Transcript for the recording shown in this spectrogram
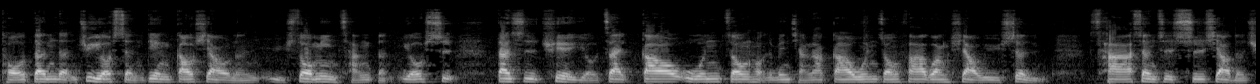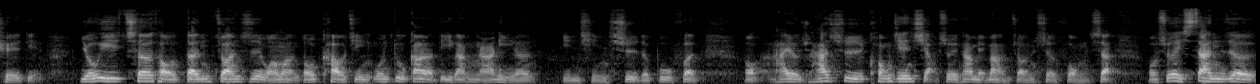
头灯等具有省电、高效能与寿命长等优势，但是却有在高温中哦这边强调高温中发光效率甚差，甚至失效的缺点。由于车头灯装置往往都靠近温度高的地方，哪里呢？引擎室的部分。哦，还有它是空间小，所以它没办法装设风扇哦，所以散热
